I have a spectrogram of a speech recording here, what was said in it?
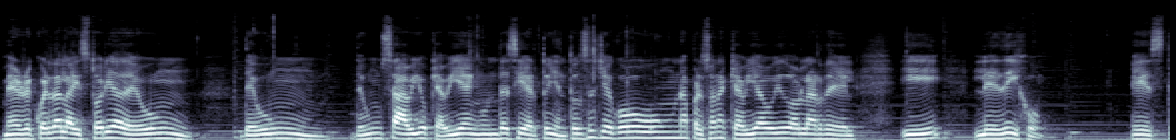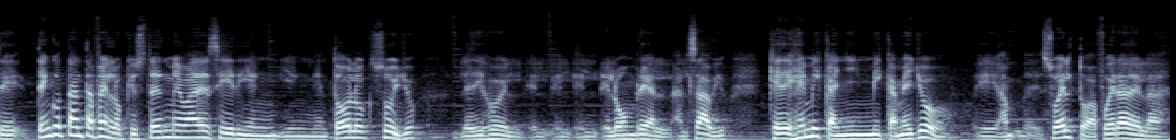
Me recuerda la historia de un, de un de un sabio que había en un desierto y entonces llegó una persona que había oído hablar de él y le dijo, este, tengo tanta fe en lo que usted me va a decir y en, todo lo suyo, le dijo el, hombre al, sabio, que dejé mi, mi camello eh, suelto afuera de la,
